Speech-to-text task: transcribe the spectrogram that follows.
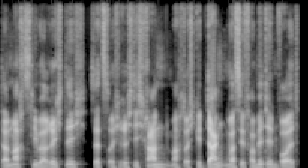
dann macht's lieber richtig, setzt euch richtig ran, macht euch Gedanken, was ihr vermitteln wollt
